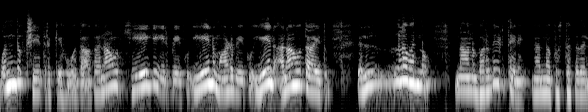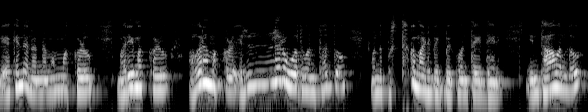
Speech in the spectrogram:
ಒಂದು ಕ್ಷೇತ್ರಕ್ಕೆ ಹೋದಾಗ ನಾವು ಹೇಗೆ ಇರಬೇಕು, ಏನು ಮಾಡಬೇಕು, ಏನು ಅನಾಹುತ ಆಯಿತು, ಎಲ್ಲವನ್ನು ನಾನು ಬರೆದಿಡ್ತೇನೆ ನನ್ನ ಪುಸ್ತಕದಲ್ಲಿ. ಯಾಕೆಂದರೆ ನನ್ನ ಮೊಮ್ಮಕ್ಕಳು, ಮರಿಮಕ್ಕಳು, ಅವರ ಮಕ್ಕಳು ಎಲ್ಲರೂ ಓದುವಂಥದ್ದು ಒಂದು ಪುಸ್ತಕ ಮಾಡಿಬಿಡಬೇಕು ಅಂತ ಇದ್ದೇನೆ. ಇಂಥ ಒಂದು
